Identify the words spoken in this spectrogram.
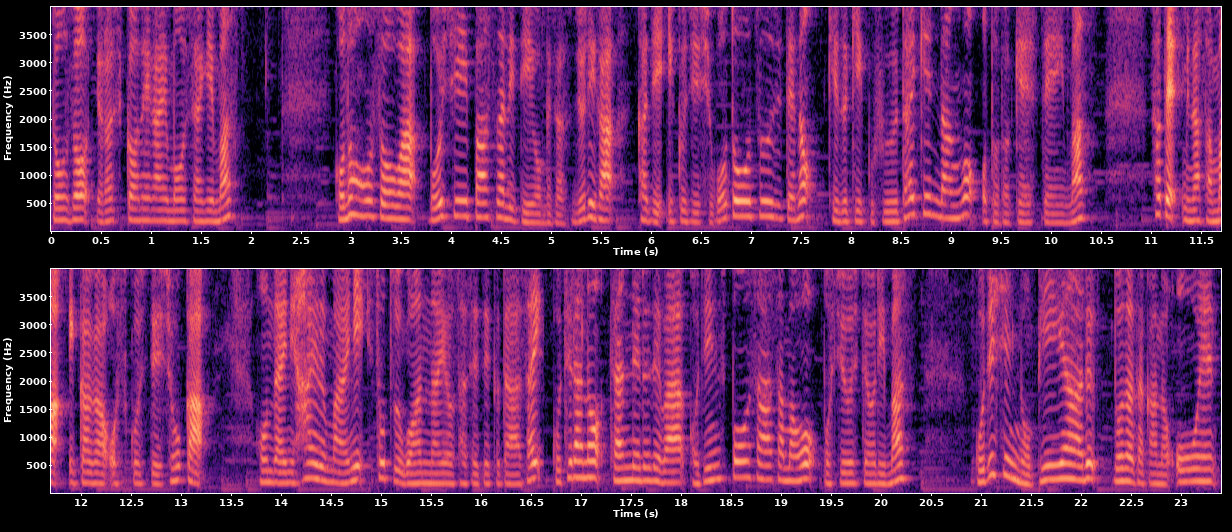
どうぞよろしくお願い申し上げます。この放送は、ボイシーパーソナリティを目指す樹里が、家事、育児、仕事を通じての気づき工夫体験談をお届けしています。さて、皆様、いかがお過ごしでしょうか？本題に入る前に一つご案内をさせてください。こちらのチャンネルでは個人スポンサー様を募集しております。ご自身の PR、どなたかの応援、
